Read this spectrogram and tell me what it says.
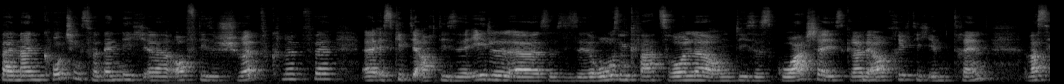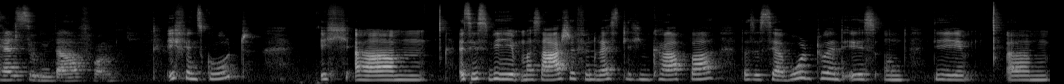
Bei meinen Coachings verwende ich äh, oft diese Schröpfknöpfe. Äh, es gibt ja auch diese Edel, äh, also diese Rosenquarzroller und dieses Guasha ist gerade mhm. auch richtig im Trend. Was hältst du denn davon? Ich finde es gut. Ich, ähm, es ist wie Massage für den restlichen Körper, dass es sehr wohltuend ist und, die, ähm,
